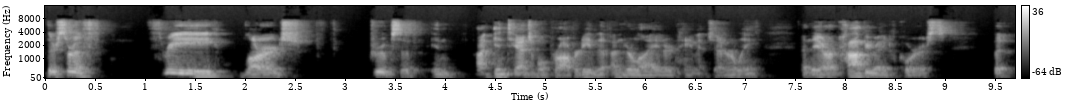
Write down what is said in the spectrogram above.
there's sort of three large groups of in, uh, intangible property that underlie entertainment generally. And they are copyright, of course, but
